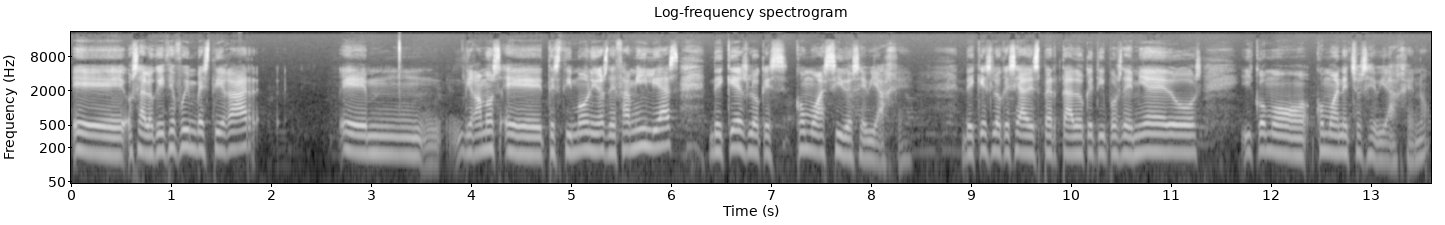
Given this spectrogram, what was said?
Eh, o sea, lo que hice fue investigar eh, digamos, eh, testimonios de familias de qué es lo que es, cómo ha sido ese viaje de qué es lo que se ha despertado, qué tipos de miedos y cómo, cómo han hecho ese viaje, ¿no?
